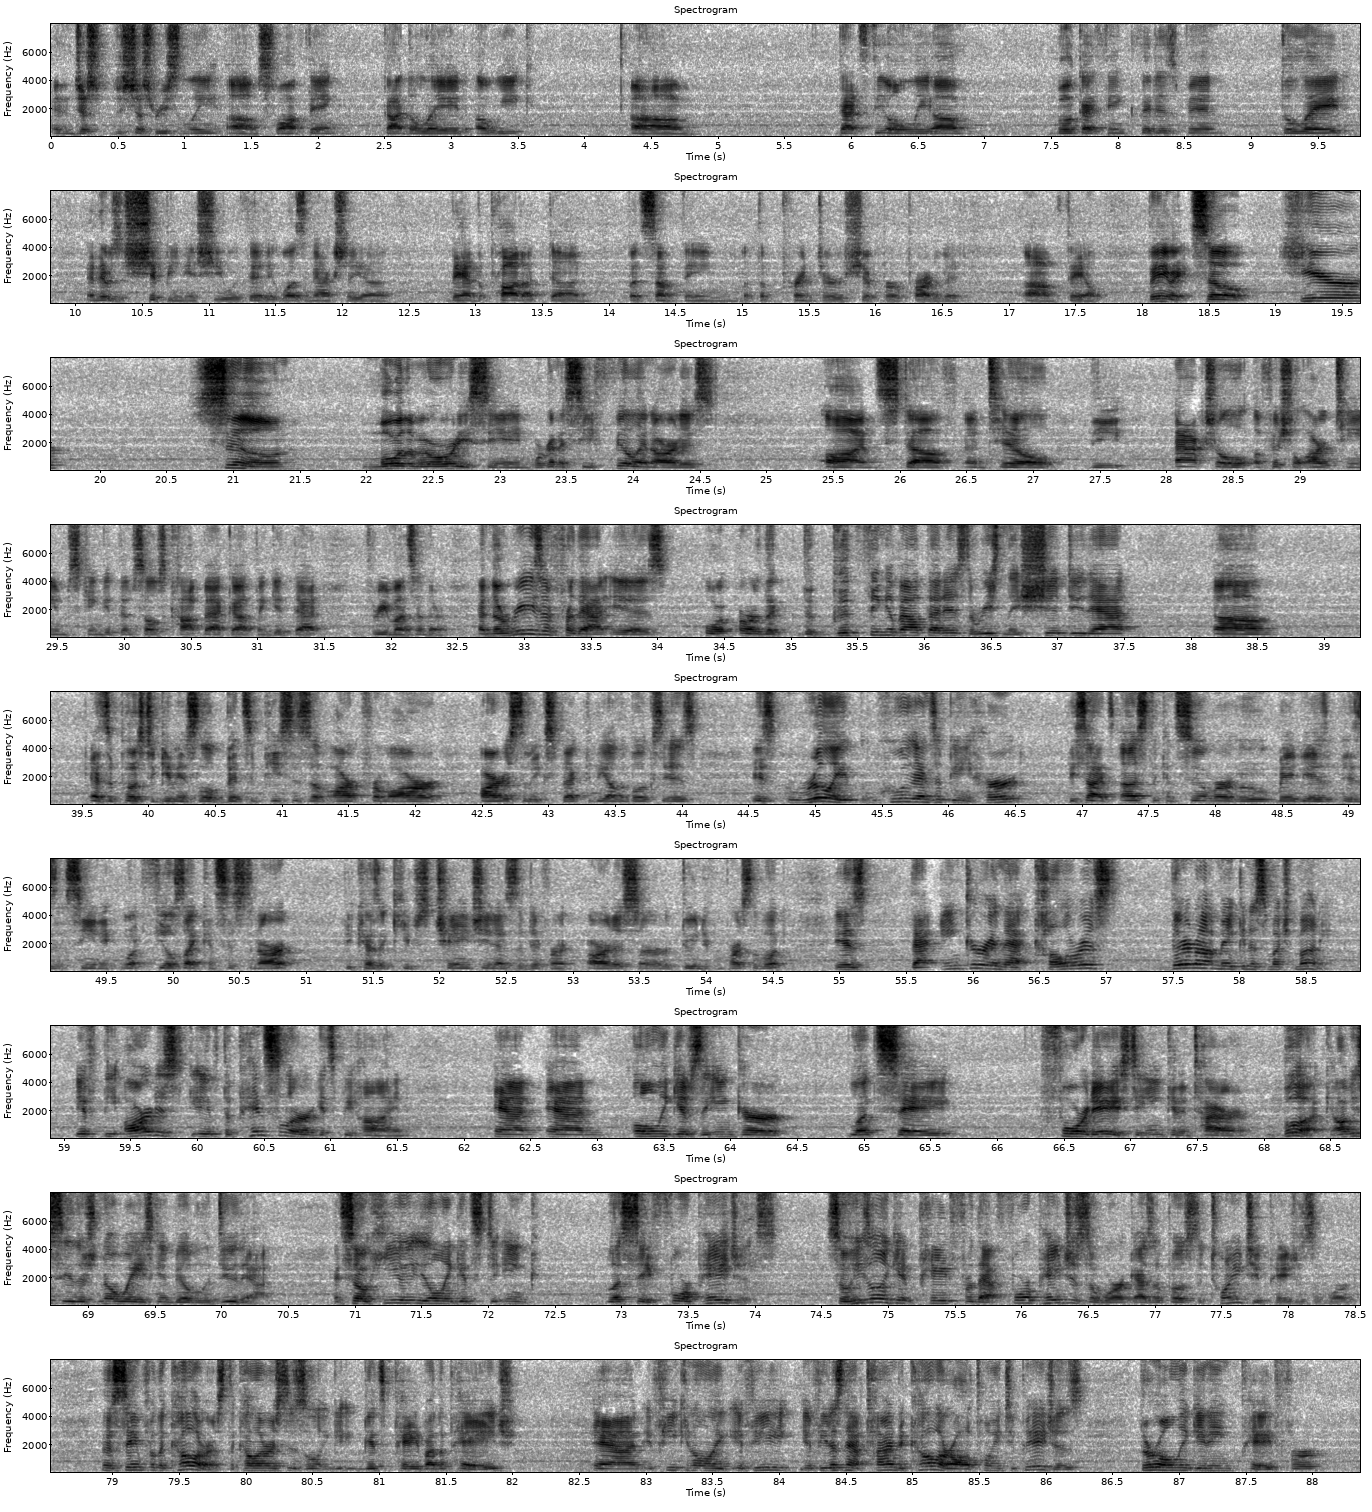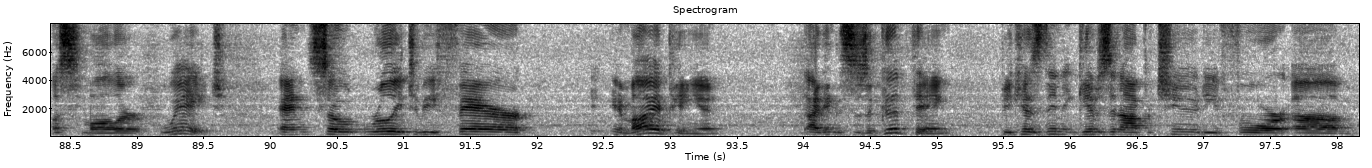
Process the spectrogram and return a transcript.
and just just, just recently, um, Swamp Thing got delayed a week. Um, that's the only um, book I think that has been delayed, and there was a shipping issue with it. It wasn't actually a they had the product done, but something, but the printer shipper part of it um, fail. But anyway, so here soon, more than we're already seeing, we're going to see fill-in artists on stuff until the actual official art teams can get themselves caught back up and get that three months in there. And the reason for that is, or, or the, the good thing about that is, the reason they should do that, um, as opposed to giving us little bits and pieces of art from our artists that we expect to be on the books is, is really who ends up getting hurt besides us, the consumer, who maybe isn't seeing what feels like consistent art because it keeps changing as the different artists are doing different parts of the book, is that inker and that colorist, they're not making as much money. If the artist, if the penciler gets behind and, and only gives the inker, let's say, four days to ink an entire book, obviously there's no way he's going to be able to do that. And so he, he only gets to ink, let's say, four pages. So he's only getting paid for that four pages of work as opposed to 22 pages of work. The same for the colorist. The colorist is only, gets paid by the page, and if he can only if he if he doesn't have time to color all 22 pages, they're only getting paid for a smaller wage. And so, really, to be fair, in my opinion, I think this is a good thing because then it gives an opportunity for um,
